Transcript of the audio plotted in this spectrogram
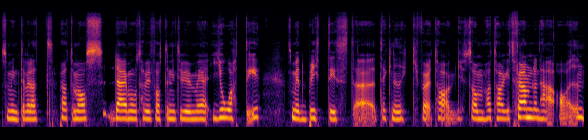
som inte velat prata med oss. Däremot har vi fått en intervju med Joti som är ett brittiskt eh, teknikföretag som har tagit fram den här AI.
